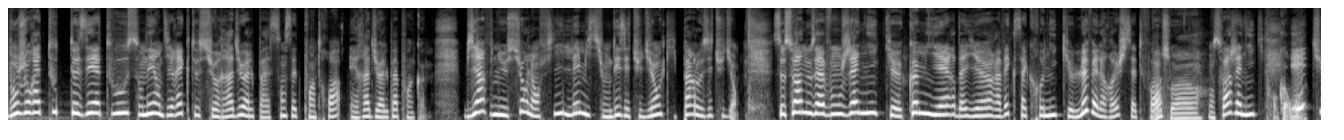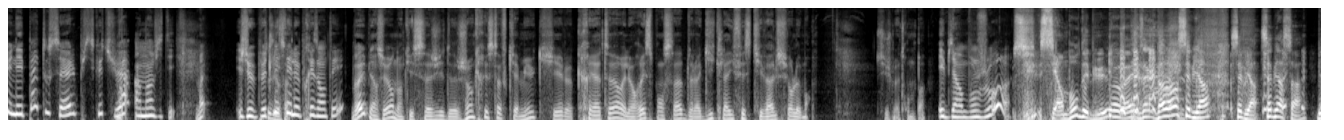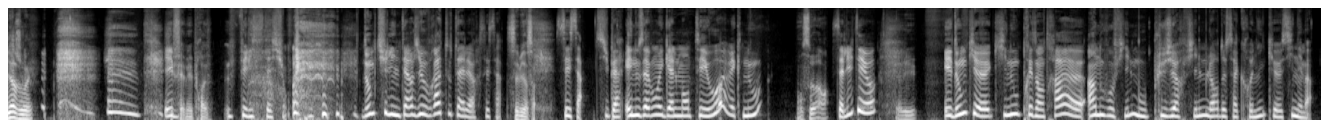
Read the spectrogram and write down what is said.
Bonjour à toutes et à tous, on est en direct sur Radio Alpa 107.3 et radioalpa.com. Bienvenue sur l'Amphi, l'émission des étudiants qui parlent aux étudiants. Ce soir, nous avons Yannick, comme hier d'ailleurs, avec sa chronique Level Rush cette fois. Bonsoir. Bonsoir Yannick. Encore Et tu n'es pas tout seul puisque tu as un invité. Ouais. Je peux te laisser le présenter. Oui, bien sûr. Donc, il s'agit de Jean-Christophe Camus, qui est le créateur et le responsable de la Geek Life Festival sur Le Mans. Si je me trompe pas. Eh bien, bonjour. C'est un bon début. Ouais, ouais, exact. Non, non, c'est bien. C'est bien. C'est bien ça. Bien joué. Et J'ai fait mes preuves. félicitations. Donc, tu l'intervieweras tout à l'heure, c'est ça? C'est bien ça. C'est ça, super. Et nous avons également Théo avec nous. Bonsoir. Salut Théo. Salut. Et donc, euh, qui nous présentera euh, un nouveau film ou plusieurs films lors de sa chronique euh, cinéma.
